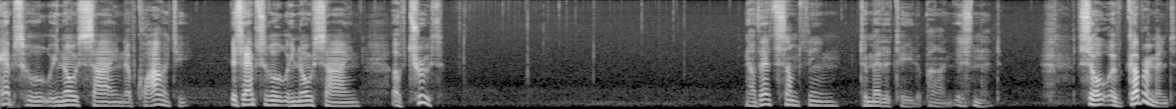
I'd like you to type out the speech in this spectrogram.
absolutely no sign of quality. It's absolutely no sign of truth. Now that's something to meditate upon, isn't it? So if government,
